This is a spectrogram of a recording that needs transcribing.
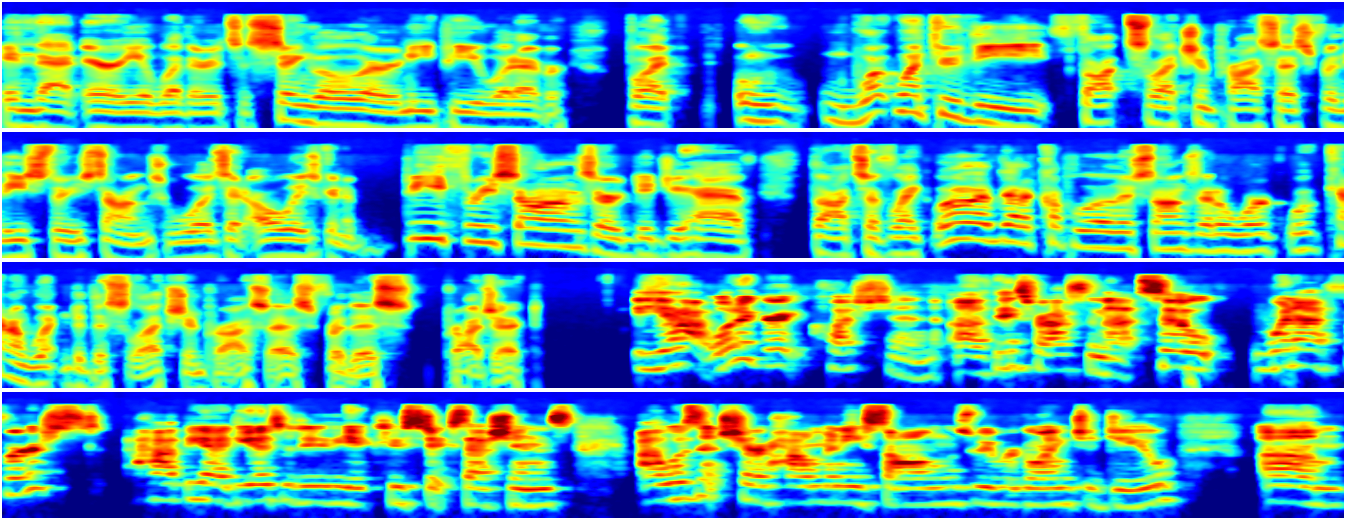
in that area, whether it's a single or an EP or whatever. But uh, what went through the thought selection process for these three songs? Was it always going to be three songs, or did you have thoughts of like, well, I've got a couple other songs that'll work? What kind of went into the selection process for this project? Yeah, what a great question. Uh, thanks for asking that. So, when I first had the idea to do the acoustic sessions, I wasn't sure how many songs we were going to do. Um,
